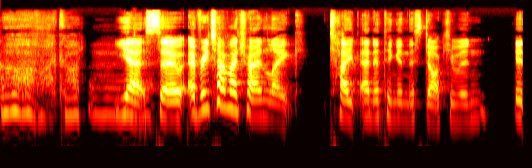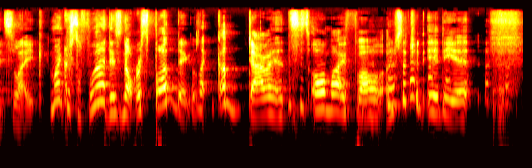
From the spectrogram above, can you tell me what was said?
Oh my god. Uh, yeah, so every time I try and like type anything in this document, it's like, Microsoft Word is not responding. I'm like, god damn it, this is all my fault. I'm such an idiot.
